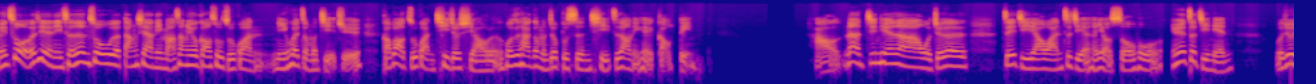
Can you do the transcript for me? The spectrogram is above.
没错，而且你承认错误的当下，你马上又告诉主管你会怎么解决，搞不好主管气就消了，或者他根本就不生气，知道你可以搞定。好，那今天呢，我觉得这一集聊完自己也很有收获，因为这几年我就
